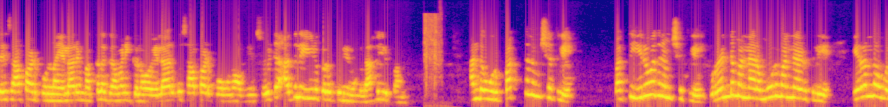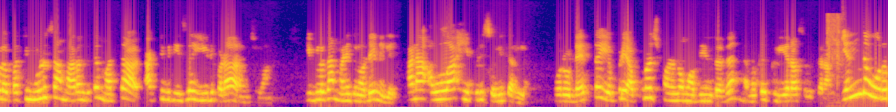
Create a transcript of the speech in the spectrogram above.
சரி சாப்பாடு போடலாம் எல்லாரையும் மக்களை கவனிக்கணும் எல்லாருக்கும் சாப்பாடு போகணும் அப்படின்னு சொல்லிட்டு அதுல ஈடுபடக்கூடியவங்களாக இருப்பாங்க. அந்த ஒரு பத்து நிமிஷத்துலயே பத்து இருபது நிமிஷத்துலயே ஒரு ரெண்டு மணி நேரம் மூணு மணி நேரத்திலேயே இறந்தவங்களை பத்தி முழுசா மறந்துட்டு மத்த ஆக்டிவிட்டீஸ்ல ஈடுபட ஆரம்பிச்சுவாங்க இவ்வளவுதான் மனிதனுடைய நிலை. ஆனா அல்லாஹ் எப்படி சொல்லி தரல. ஒரு டெத்தை எப்படி அப்ரோச் பண்ணணும் அப்படின்றத நமக்கு கிளியரா சொல்லித்தராங்க எந்த ஒரு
